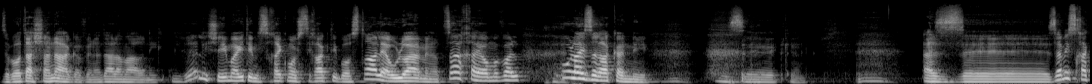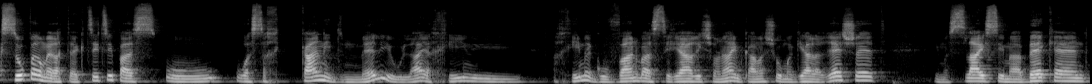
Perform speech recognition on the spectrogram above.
זה באותה שנה אגב, ונדל אמר, נראה לי שאם הייתי משחק כמו ששיחקתי באוסטרליה, הוא לא היה מנצח היום, אבל אולי זה רק אני. אז אה, כן. אז אה, זה משחק סופר מרתק, ציציפס הוא, הוא השחקן, נדמה לי, אולי הכי, הכי מגוון בעשירייה הראשונה, עם כמה שהוא מגיע לרשת, עם הסלייסים מהבקאנד,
